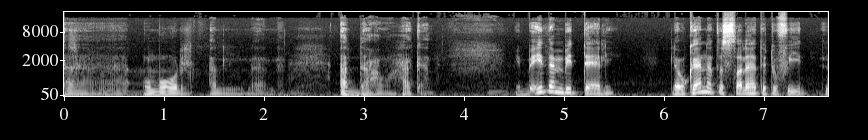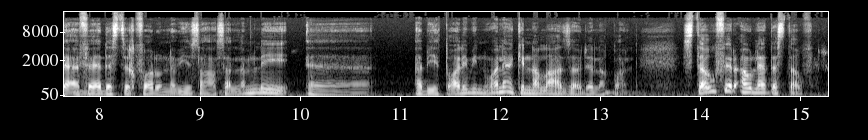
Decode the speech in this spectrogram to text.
آه، أمور الدعوة هكذا. يبقى إذا بالتالي لو كانت الصلاة تفيد لأفاد استغفار النبي صلى الله عليه وسلم لأبي طالب ولكن الله عز وجل قال استغفر أو لا تستغفر.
